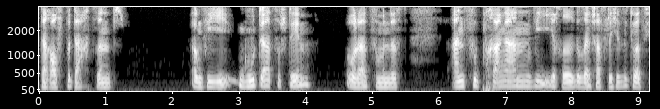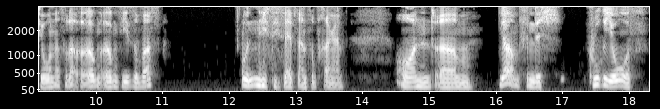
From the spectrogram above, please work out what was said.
darauf bedacht sind, irgendwie gut dazustehen. Oder zumindest anzuprangern, wie ihre gesellschaftliche Situation ist oder irg irgendwie sowas. Und nicht sich selbst anzuprangern. Und ähm, ja, finde ich kurios.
